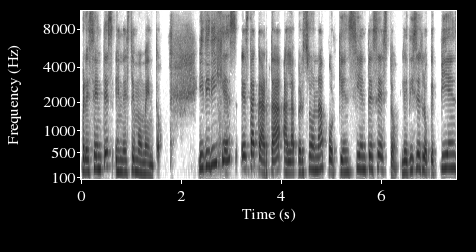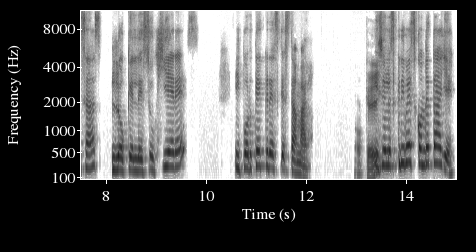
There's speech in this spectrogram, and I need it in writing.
presentes en este momento. Y diriges esta carta a la persona por quien sientes esto. Le dices lo que piensas, lo que le sugieres y por qué crees que está mal. Okay. Y se lo escribes con detalle.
